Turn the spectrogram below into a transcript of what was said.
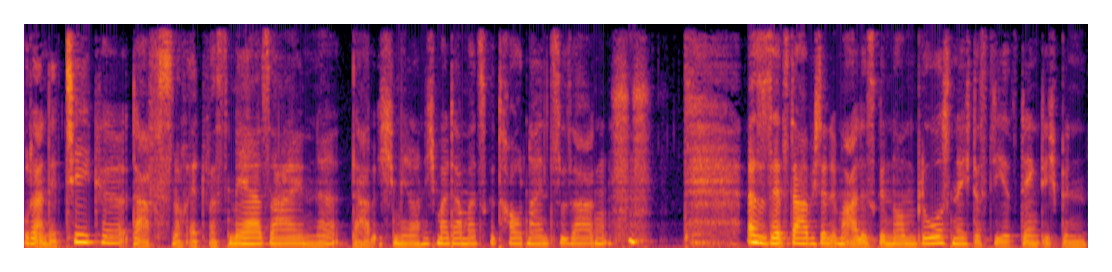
Oder an der Theke darf es noch etwas mehr sein. Ne? Da habe ich mir noch nicht mal damals getraut, Nein zu sagen. also selbst da habe ich dann immer alles genommen. Bloß nicht, dass die jetzt denkt, ich bin,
